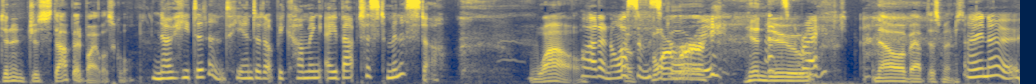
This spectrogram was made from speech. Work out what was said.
didn't just stop at Bible school. No, he didn't. He ended up becoming a Baptist minister. Wow. What an awesome story. Hindu, That's now a Baptist minister. I know.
